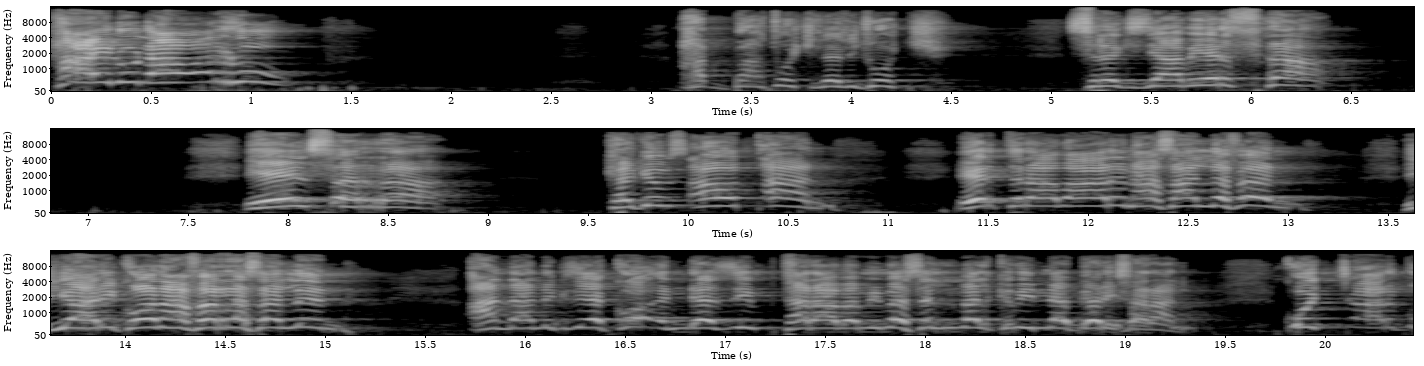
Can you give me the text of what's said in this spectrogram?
ኃይሉን አወሩ። አባቶች ለልጆች ስለ እግዚአብሔር ስራ ይሄን ሰራ፣ ከግብፅ አወጣን፣ ኤርትራ ባህርን አሳለፈን፣ ኢያሪኮን አፈረሰልን። አንዳንድ ጊዜ እኮ እንደዚህ ተራ በሚመስል መልክ ቢነገር ይሰራል። ቁጭ አድርጎ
